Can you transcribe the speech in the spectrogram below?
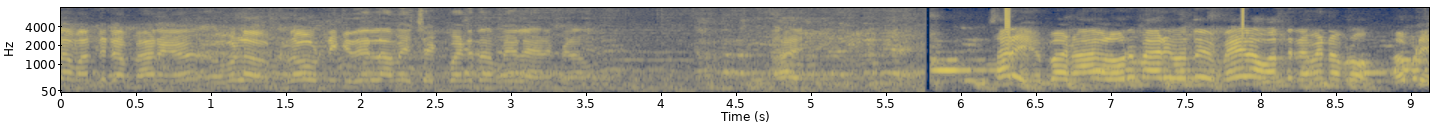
மேலே வந்துட்டேன் பாருங்க. எவ்வளோ க்ரௌட் நிற்குது எல்லாமே செக் பண்ணி தான் மேலே அனுப்பினோம். Hi. சரி இப்போ நாங்கள் ஒரு மாதிரி வந்து மேலே வந்துட்டோம். என்ன ப்ரோ எப்படி?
